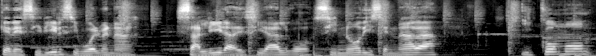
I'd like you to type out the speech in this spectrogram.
que decidir si vuelven a salir a decir algo, si no dicen nada y cómo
